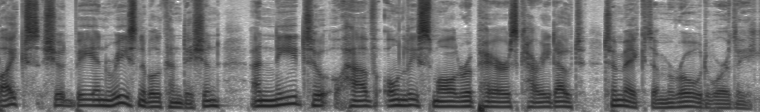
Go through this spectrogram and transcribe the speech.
bikes should be in reasonable condition and need to have only small repairs carried out to make them roadworthy.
